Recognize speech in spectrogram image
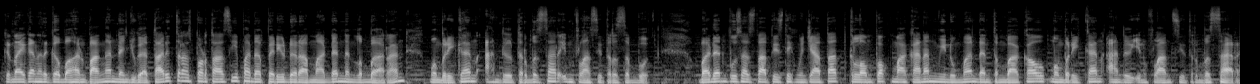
Kenaikan harga bahan pangan dan juga tarif transportasi pada periode Ramadan dan Lebaran memberikan andil terbesar inflasi tersebut. Badan Pusat Statistik mencatat kelompok makanan, minuman, dan tembakau memberikan andil inflasi terbesar.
